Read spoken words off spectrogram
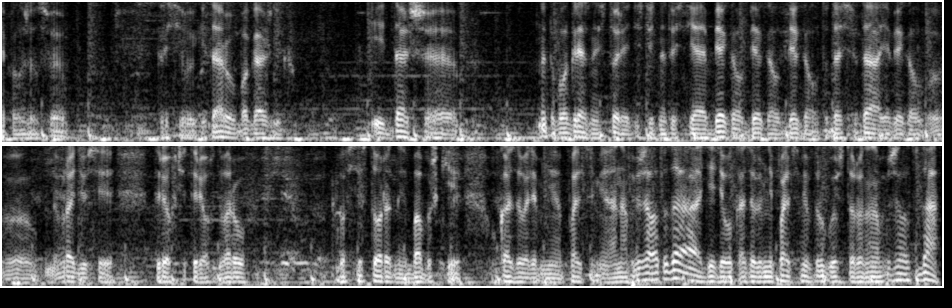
я положил свою красивую гитару в багажник. И дальше ну, это была грязная история, действительно. То есть я бегал, бегал, бегал туда-сюда. Я бегал в, в радиусе трех-четырех дворов во все стороны. Бабушки указывали мне пальцами. Она побежала туда, а дети указывали мне пальцами в другую сторону. Она побежала туда.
